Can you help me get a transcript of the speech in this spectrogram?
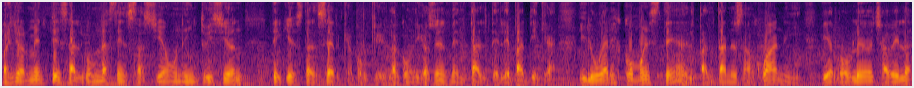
Mayormente es algo, una sensación, una intuición de que ellos están cerca, porque la comunicación es mental, telepática. Y lugares como este, el Pantano de San Juan y, el Robledo de Chabela,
